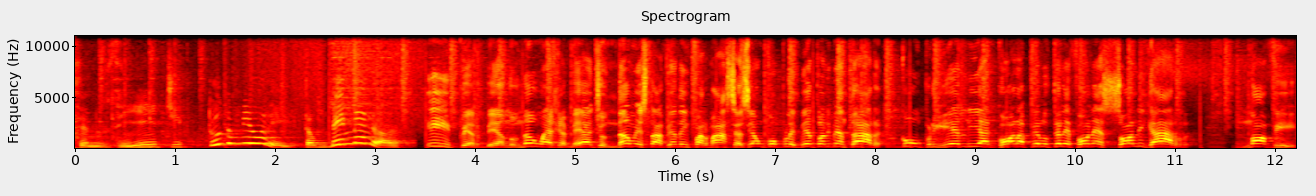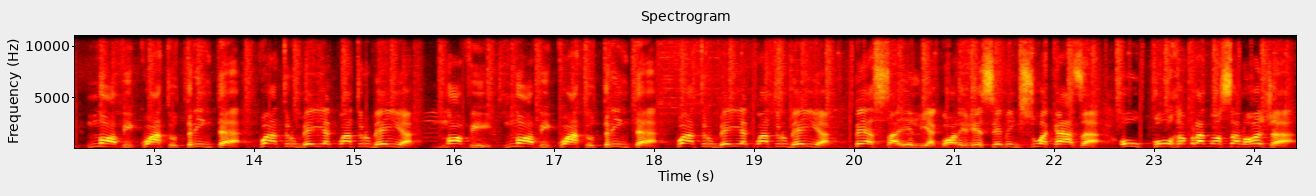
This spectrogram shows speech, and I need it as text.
sinusite, tudo piorei, estou bem melhor. Hipermeno não é remédio, não está à venda em farmácias, é um complemento alimentar. Compre ele agora pelo telefone, é só ligar. 99430 4646 99430 4646 Peça ele agora e receba em sua casa ou corra para nossa loja.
